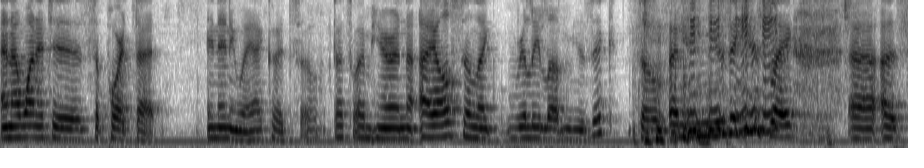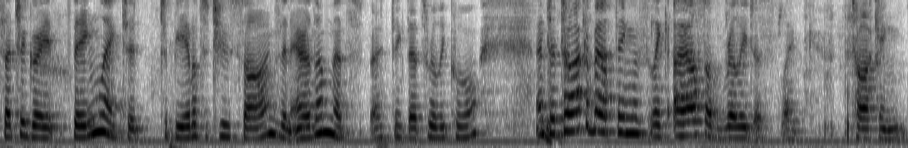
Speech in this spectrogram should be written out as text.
and I wanted to support that in any way I could. So that's why I'm here. And I also like really love music. So I mean, music is like uh, a, such a great thing. Like to to be able to choose songs and air them. That's I think that's really cool. And to talk about things like I also really just like talking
